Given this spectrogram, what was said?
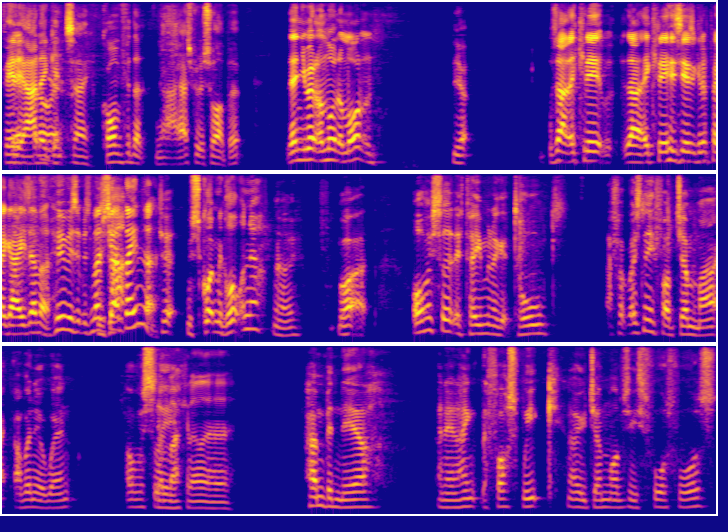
very definitely. arrogant. Say, Confident. nah, that's what it's all about. Then you went on loan to Morton. yeah. Was that the, cra- that the craziest group of guys ever? Who was it? Was Mitch that- Gardyne there? Was Scott McLaughlin there? No. Well, obviously at the time when I get told, if it wasn't for Jim Mack, I wouldn't have went. Obviously, Jim McInally, huh? him being there, and then I think the first week, now Jim loves his four fours.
